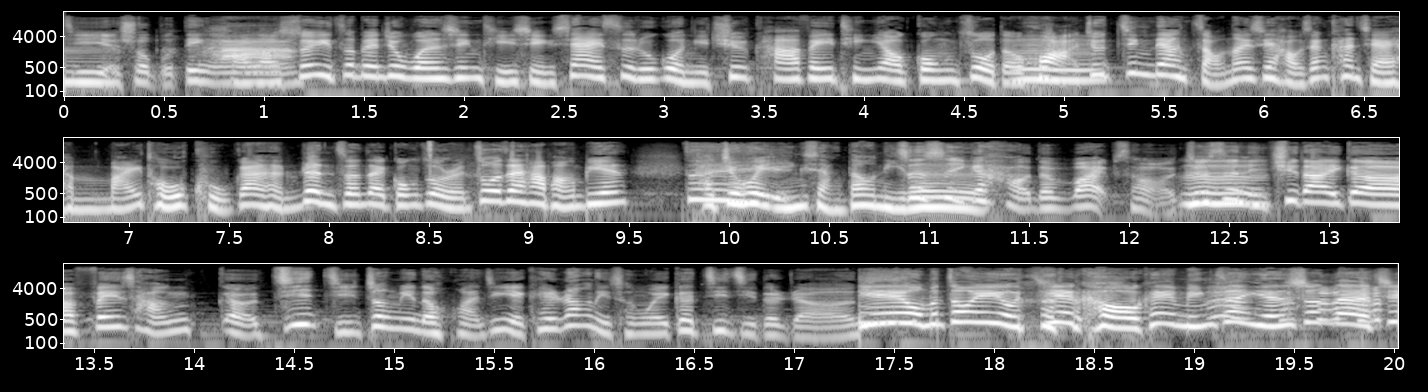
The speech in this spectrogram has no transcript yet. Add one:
激，也说不定啦。好了，所以这边就温馨提醒，下一次如果你去咖啡厅要工作的话，就尽量找那些好像看起来很埋头苦干、很认真在工作人，坐在他旁边，他就会影响到你。这是一个好的 vibes 哦，就是你去到一个非常呃积极正面的环境，也可以让你成为一个积极的人。耶，我们终于有借口可以名正言顺的去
